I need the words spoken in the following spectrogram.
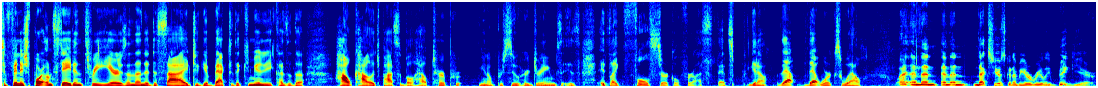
to finish Portland State in three years and then to decide to give back to the community because of the how College Possible helped her, pr- you know, pursue her dreams is it's like full circle for us. That's you know that that works well. And then and then next year is going to be a really big year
